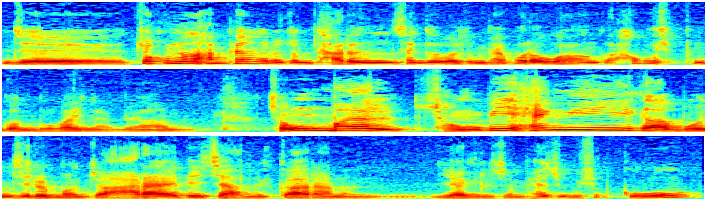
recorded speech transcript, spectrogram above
이제 조금은 한편으로 좀 다른 생각을 좀 해보라고 한- 하고 싶은 건 뭐가 있냐면 정말 정비 행위가 뭔지를 먼저 알아야 되지 않을까라는 이야기를 좀 해주고 싶고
